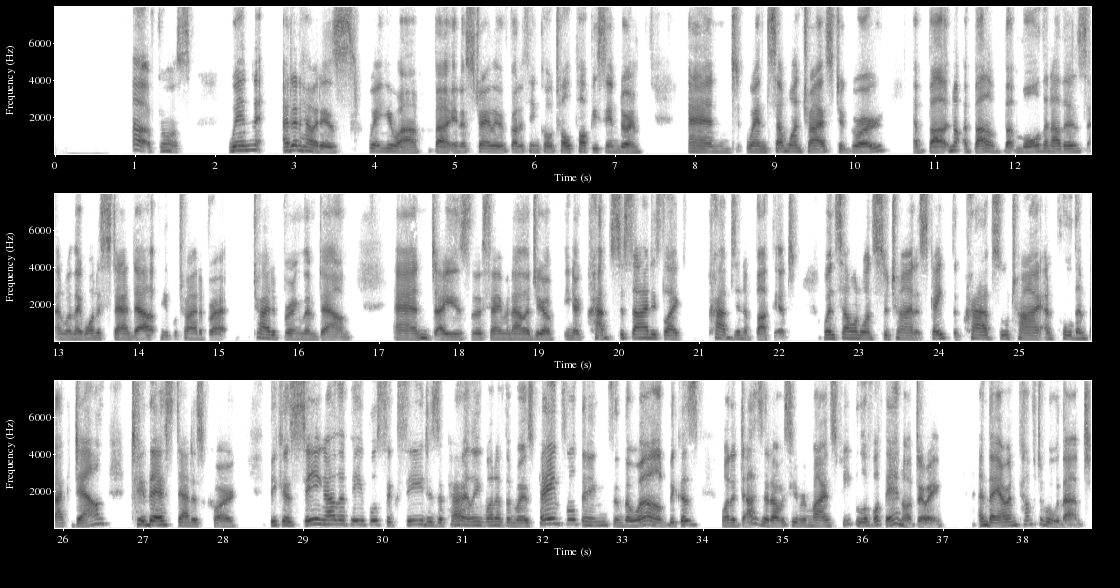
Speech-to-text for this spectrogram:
Oh, of course. When I don't know how it is where you are, but in Australia, we've got a thing called tall poppy syndrome. And when someone tries to grow above, not above, but more than others, and when they want to stand out, people try to bra- try to bring them down. And I use the same analogy of, you know, crab society is like crabs in a bucket. When someone wants to try and escape, the crabs will try and pull them back down to their status quo. Because seeing other people succeed is apparently one of the most painful things in the world because what it does, it obviously reminds people of what they're not doing. And they are uncomfortable with that.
